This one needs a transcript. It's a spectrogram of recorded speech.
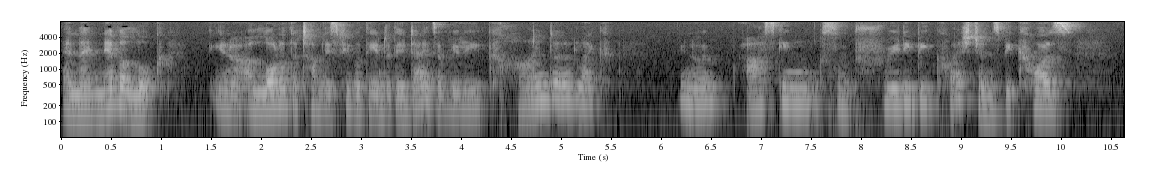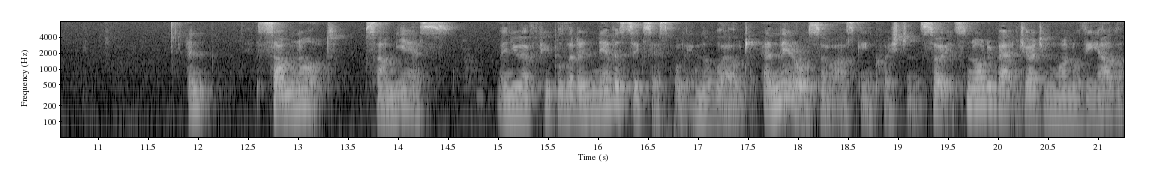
and they never look, you know, a lot of the time these people at the end of their days are really kind of like, you know, asking some pretty big questions because, and some not, some yes. And you have people that are never successful in the world and they're also asking questions. So it's not about judging one or the other.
